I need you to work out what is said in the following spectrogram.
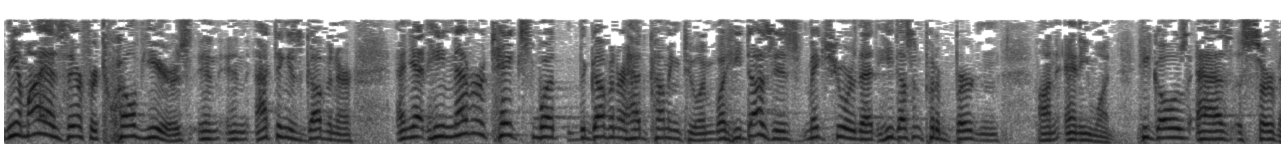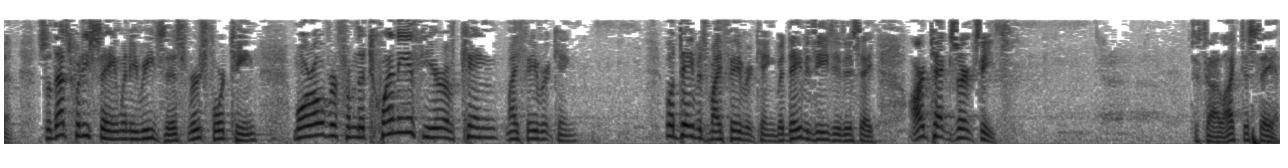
Nehemiah is there for 12 years in, in acting as governor, and yet he never takes what the governor had coming to him. What he does is make sure that he doesn't put a burden on anyone. He goes as a servant. So that's what he's saying when he reads this, verse 14. Moreover, from the 20th year of King, my favorite king, well, David's my favorite king, but David's easy to say. Artaxerxes. Just I like to say it.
